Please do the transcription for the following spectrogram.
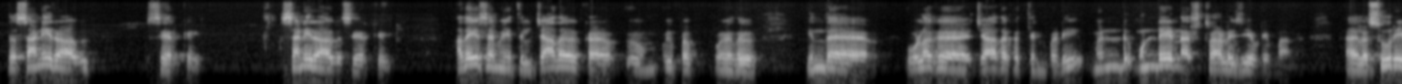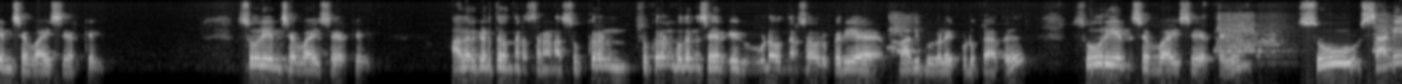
இந்த சனி ராகு சேர்க்கை. சனி ராகு சேர்க்கை. அதே சமயத்தில் ஜாதக க இப்போ இது இந்த உலக ஜாதகத்தின்படி மிண்டு முண்டேன் அஸ்ட்ராலஜி அப்படிம்பாங்க. அதில் சூரியன் செவ்வாய் சேர்க்கை. சூரியன் செவ்வாய் சேர்க்கை. அதற்கடுத்து வந்து என்ன சொன்னா சுக்கரன் சுக்கரன் புதன் சேர்க்கைக்கு கூட வந்து ஒரு பெரிய பாதிப்புகளை கொடுக்காது. சூரியன் செவ்வாய் சேர்க்கையும் சூ சனி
